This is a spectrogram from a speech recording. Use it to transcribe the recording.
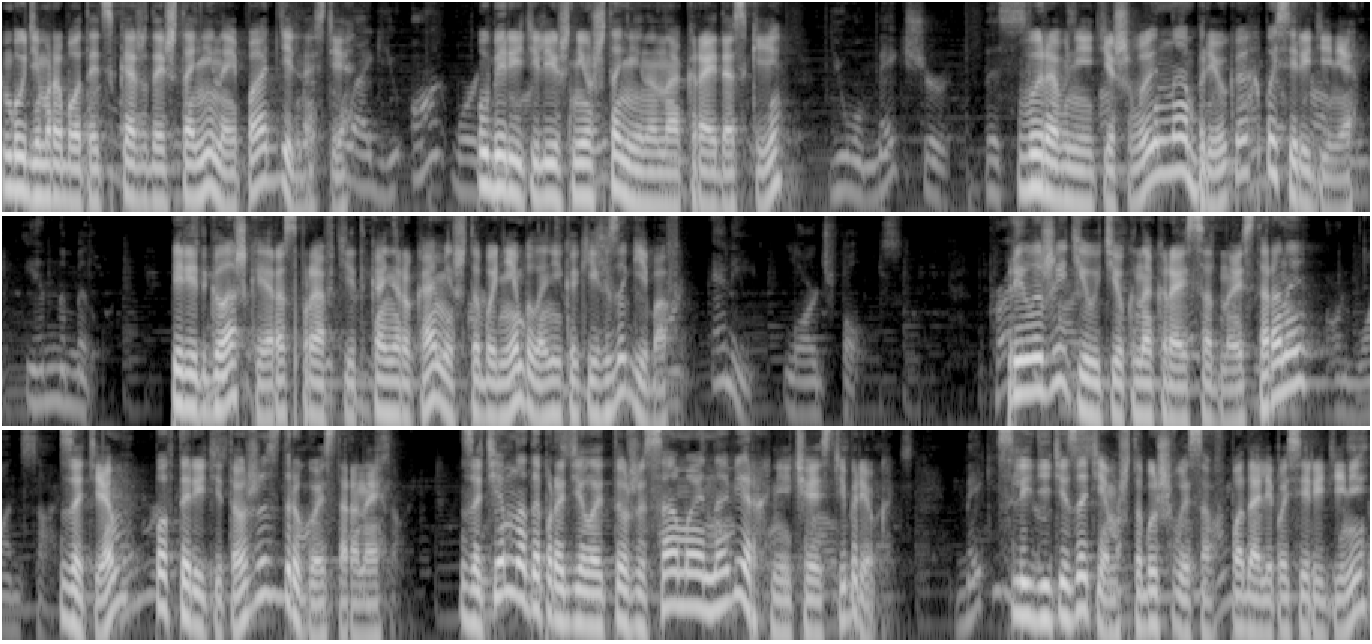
Будем работать с каждой штаниной по отдельности. Уберите лишнюю штанину на край доски. Выровняйте швы на брюках посередине. Перед глажкой расправьте ткань руками, чтобы не было никаких загибов. Приложите утюг на край с одной стороны, затем повторите то же с другой стороны. Затем надо проделать то же самое на верхней части брюк. Следите за тем, чтобы швы совпадали посередине,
